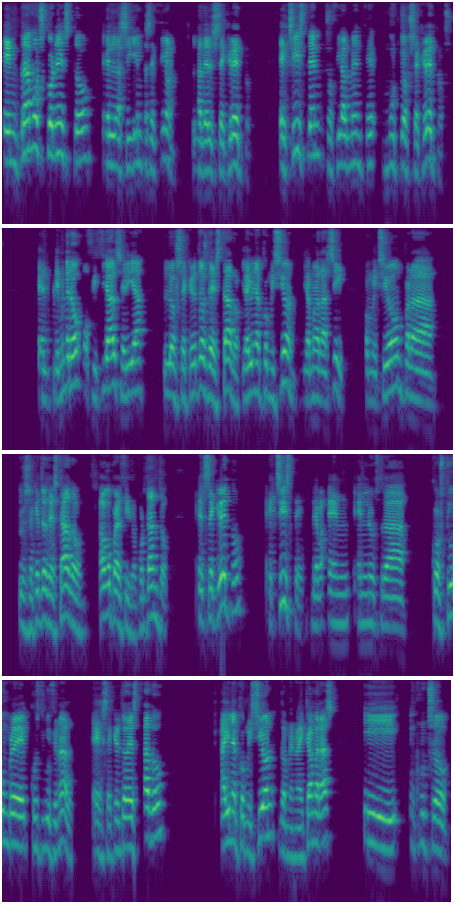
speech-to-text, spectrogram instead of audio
Entramos con esto en la siguiente sección, la del secreto. Existen socialmente muchos secretos. El primero, oficial, sería los secretos de Estado. Y hay una comisión llamada así, Comisión para los Secretos de Estado, algo parecido. Por tanto, el secreto existe en, nuestra costumbre constitucional. El secreto de Estado, hay una comisión donde no hay cámaras y incluso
